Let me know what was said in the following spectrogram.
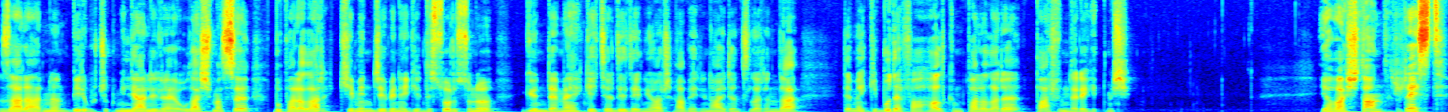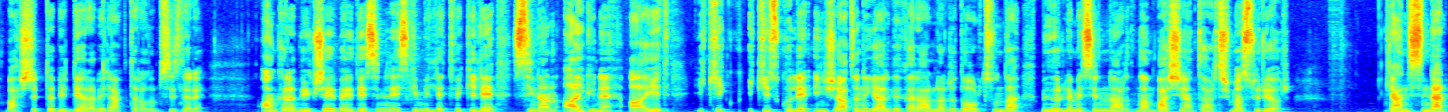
zararının 1,5 milyar liraya ulaşması bu paralar kimin cebine girdi sorusunu gündeme getirdi deniyor haberin ayrıntılarında. Demek ki bu defa halkın paraları parfümlere gitmiş. Yavaştan rest başlıklı bir diğer haberi aktaralım sizlere. Ankara Büyükşehir Belediyesi'nin eski milletvekili Sinan Aygün'e ait iki, İkiz Kule inşaatını yargı kararları doğrultusunda mühürlemesinin ardından başlayan tartışma sürüyor. Kendisinden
